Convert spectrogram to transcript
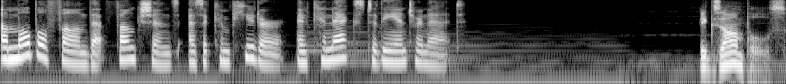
A mobile phone that functions as a computer and connects to the internet. Examples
